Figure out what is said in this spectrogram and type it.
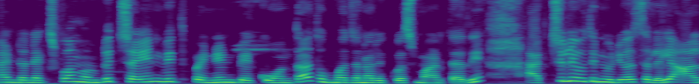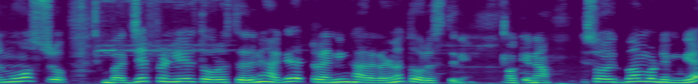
ಅಂಡ್ ನೆಕ್ಸ್ಟ್ ಒನ್ ಬಂದ್ಬಿಟ್ಟು ಚೈನ್ ವಿತ್ ಪೆಂಡೆಂಟ್ ಬೇಕು ಅಂತ ತುಂಬ ಜನ ರಿಕ್ವೆಸ್ಟ್ ಮಾಡ್ತಾ ಇದ್ರಿ. ಆಕ್ಚುಲಿ ಇವತ್ತಿನ ವಿಡಿಯೋಸ್ ಅಲ್ಲಿ ಆಲ್ಮೋಸ್ಟ್ ಬಜೆಟ್ ಫ್ರೆಂಡ್ಲಿಯಲ್ಲಿ ತೋರಿಸ್ತಾ ಇದ್ದೀನಿ. ಹಾಗೆ ಟ್ರೆಂಡಿಂಗ್ ಹಾರಗಳನ್ನ ತೋರಿಸ್ತೀನಿ. ಓಕೆನಾ ಸೊ ಇದು ಬಂದ್ಬಿಟ್ಟು ನಿಮಗೆ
